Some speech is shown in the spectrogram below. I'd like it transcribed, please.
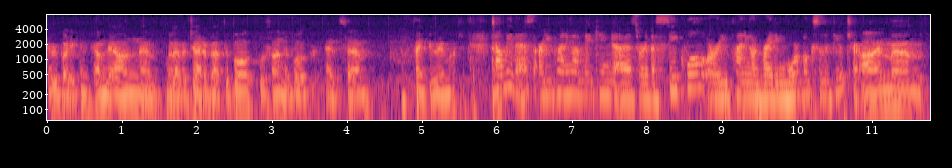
everybody can come down. Um, we'll have a chat about the book. We'll sign the book. It's um, thank you very much. Tell me this: Are you planning on making a sort of a sequel, or are you planning on writing more books in the future? I'm um,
